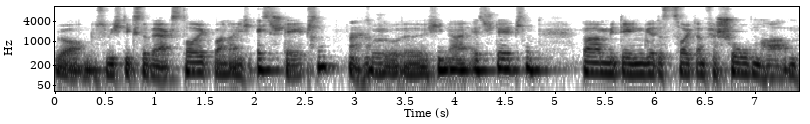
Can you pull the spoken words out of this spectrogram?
ja, das wichtigste Werkzeug waren eigentlich Essstäbchen, so äh, China-Essstäbchen, äh, mit denen wir das Zeug dann verschoben haben.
